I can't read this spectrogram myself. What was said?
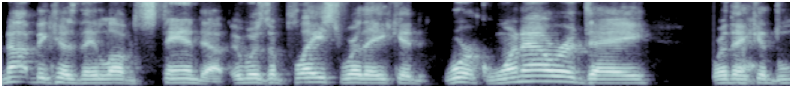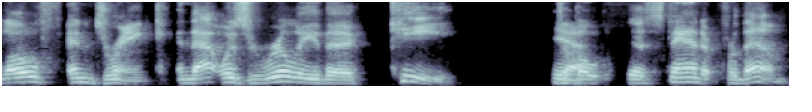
not because they loved stand up. It was a place where they could work one hour a day, where they could loaf and drink. And that was really the key to yeah. the, the stand up for them.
